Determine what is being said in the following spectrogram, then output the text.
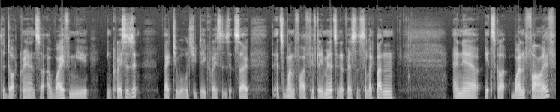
the dot crown. So away from you increases it, back towards you decreases it. So that's one five fifteen minutes. I'm going to press the select button. And now it's got one five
